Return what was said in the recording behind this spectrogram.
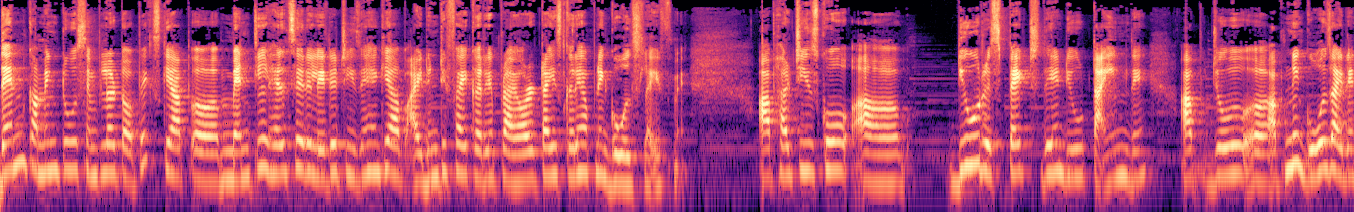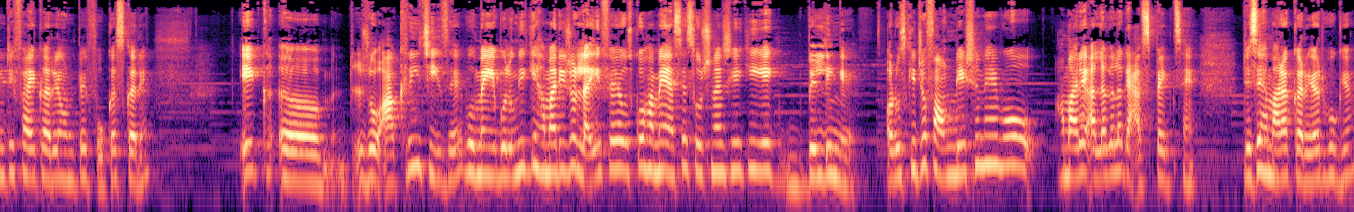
then coming to simpler topics कि आप मेंटल uh, हेल्थ से रिलेटेड चीज़ें हैं कि आप आइडेंटिफाई करें प्रायोरिटाइज करें अपने गोल्स लाइफ में। आप हर चीज़ को ड्यू uh, रिस्पेक्ट दें ड्यू टाइम दें। आप जो uh, अपने गोल्स आइडेंटिफाई करें उन पर फोकस करें। एक uh, जो आखिरी चीज़ है वो मैं ये बोलूँगी कि हमारी जो लाइफ है उसको हमें ऐसे सोचना चाहिए कि एक बिल्डिंग है। और उसकी जो फाउंडेशन है वो हमारे अलग अलग एस्पेक्ट्स हैं। जैसे हमारा करियर हो गया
